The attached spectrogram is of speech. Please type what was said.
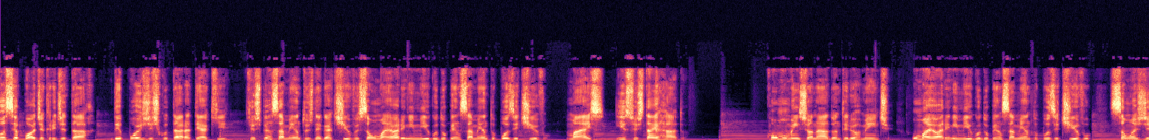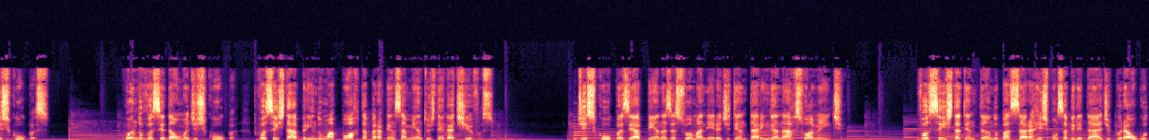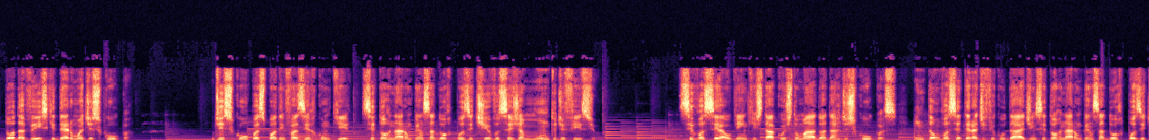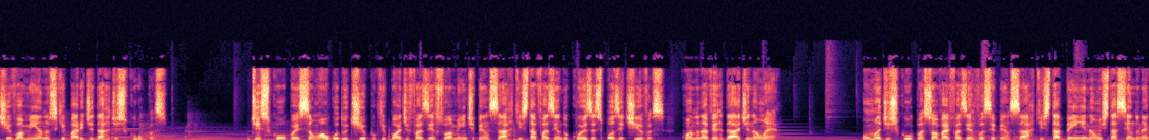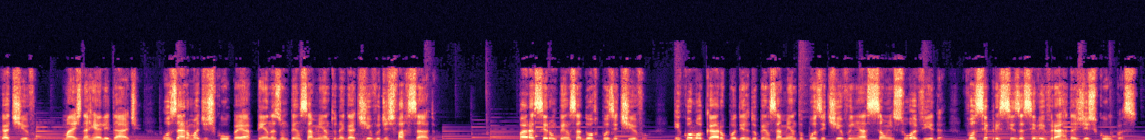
Você pode acreditar, depois de escutar até aqui, que os pensamentos negativos são o maior inimigo do pensamento positivo, mas isso está errado. Como mencionado anteriormente, o maior inimigo do pensamento positivo são as desculpas. Quando você dá uma desculpa, você está abrindo uma porta para pensamentos negativos. Desculpas é apenas a sua maneira de tentar enganar sua mente. Você está tentando passar a responsabilidade por algo toda vez que der uma desculpa. Desculpas podem fazer com que, se tornar um pensador positivo seja muito difícil. Se você é alguém que está acostumado a dar desculpas, então você terá dificuldade em se tornar um pensador positivo a menos que pare de dar desculpas. Desculpas são algo do tipo que pode fazer sua mente pensar que está fazendo coisas positivas, quando na verdade não é. Uma desculpa só vai fazer você pensar que está bem e não está sendo negativo, mas na realidade, usar uma desculpa é apenas um pensamento negativo disfarçado. Para ser um pensador positivo e colocar o poder do pensamento positivo em ação em sua vida, você precisa se livrar das desculpas.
